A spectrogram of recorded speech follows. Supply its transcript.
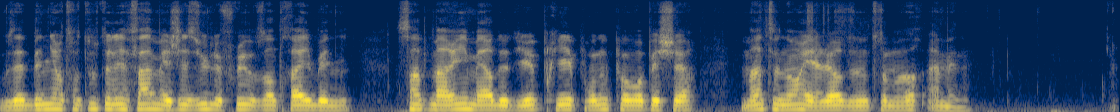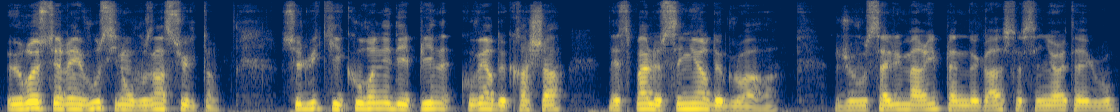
Vous êtes bénie entre toutes les femmes, et Jésus, le fruit de vos entrailles, est béni. Sainte Marie, Mère de Dieu, priez pour nous pauvres pécheurs, maintenant et à l'heure de notre mort. Amen. Heureux serez-vous si l'on vous insulte. Celui qui est couronné d'épines, couvert de crachats, n'est-ce pas le Seigneur de gloire? Je vous salue Marie, pleine de grâce, le Seigneur est avec vous.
